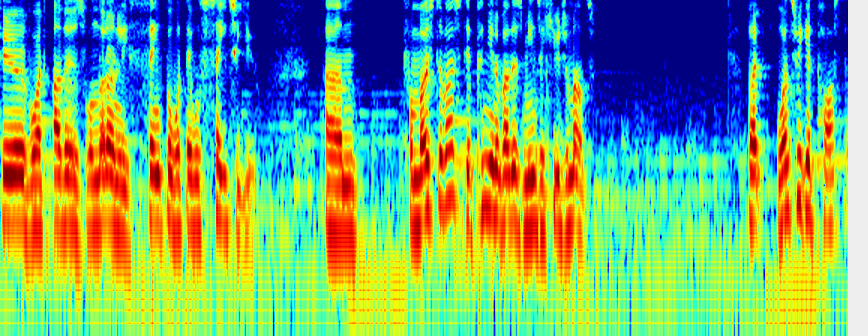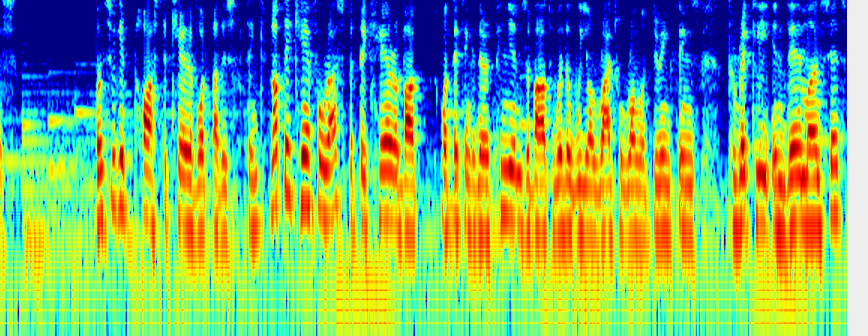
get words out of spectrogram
fear of what others will not only think but what they will say to you. Um, for most of us, the opinion of others means a huge amount. But once we get past this, once we get past the care of what others think, not their care for us, but they care about what they think and their opinions about whether we are right or wrong or doing things correctly in their mindset,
